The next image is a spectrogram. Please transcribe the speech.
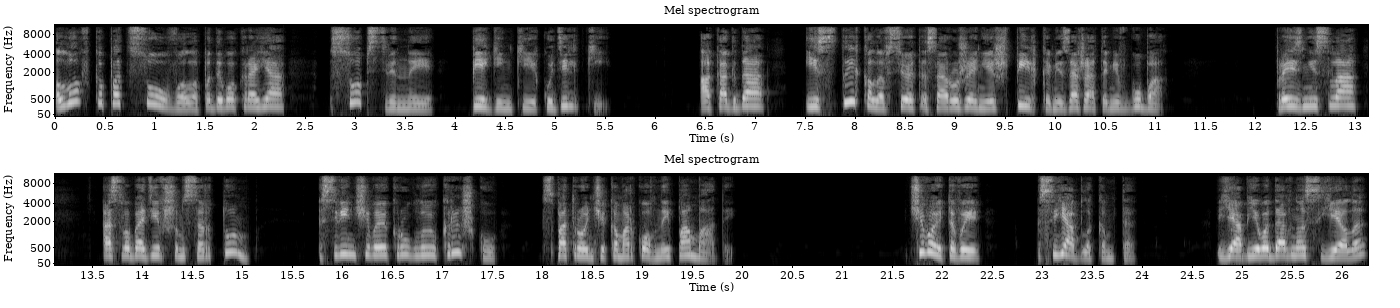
ловко подсовывала под его края собственные пегенькие кудельки. А когда истыкала все это сооружение шпильками, зажатыми в губах, произнесла освободившимся ртом, свинчивая круглую крышку с патрончика морковной помады. — Чего это вы с яблоком-то? Я б его давно съела.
